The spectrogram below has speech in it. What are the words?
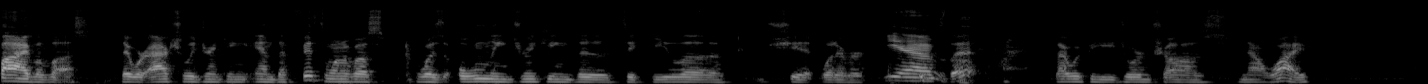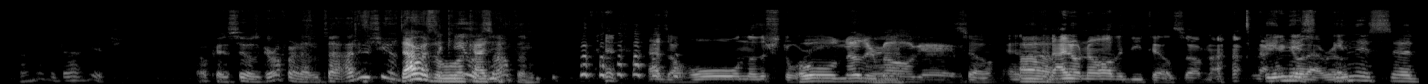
five of us that were actually drinking, and the fifth one of us was only drinking the tequila shit, whatever. Yeah, Who was that? That would be Jordan Shaw's now wife. Oh, the guy hitched. Okay, so his girlfriend at the time. I knew she was. That was the look tequila I- something. that's a whole nother story. Whole nother Yeah. ball game. So, and, Um, and I don't know all the details, so I'm not, not in gonna go this that road. in this said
